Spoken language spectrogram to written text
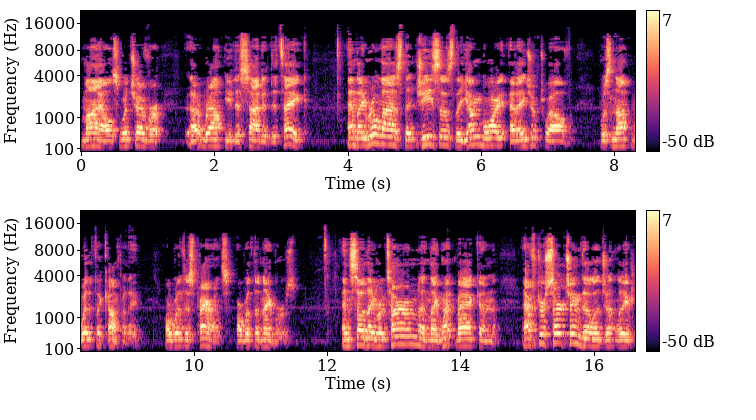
miles, whichever uh, route you decided to take, and they realized that Jesus, the young boy at age of 12, was not with the company, or with his parents, or with the neighbors. And so they returned and they went back, and after searching diligently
